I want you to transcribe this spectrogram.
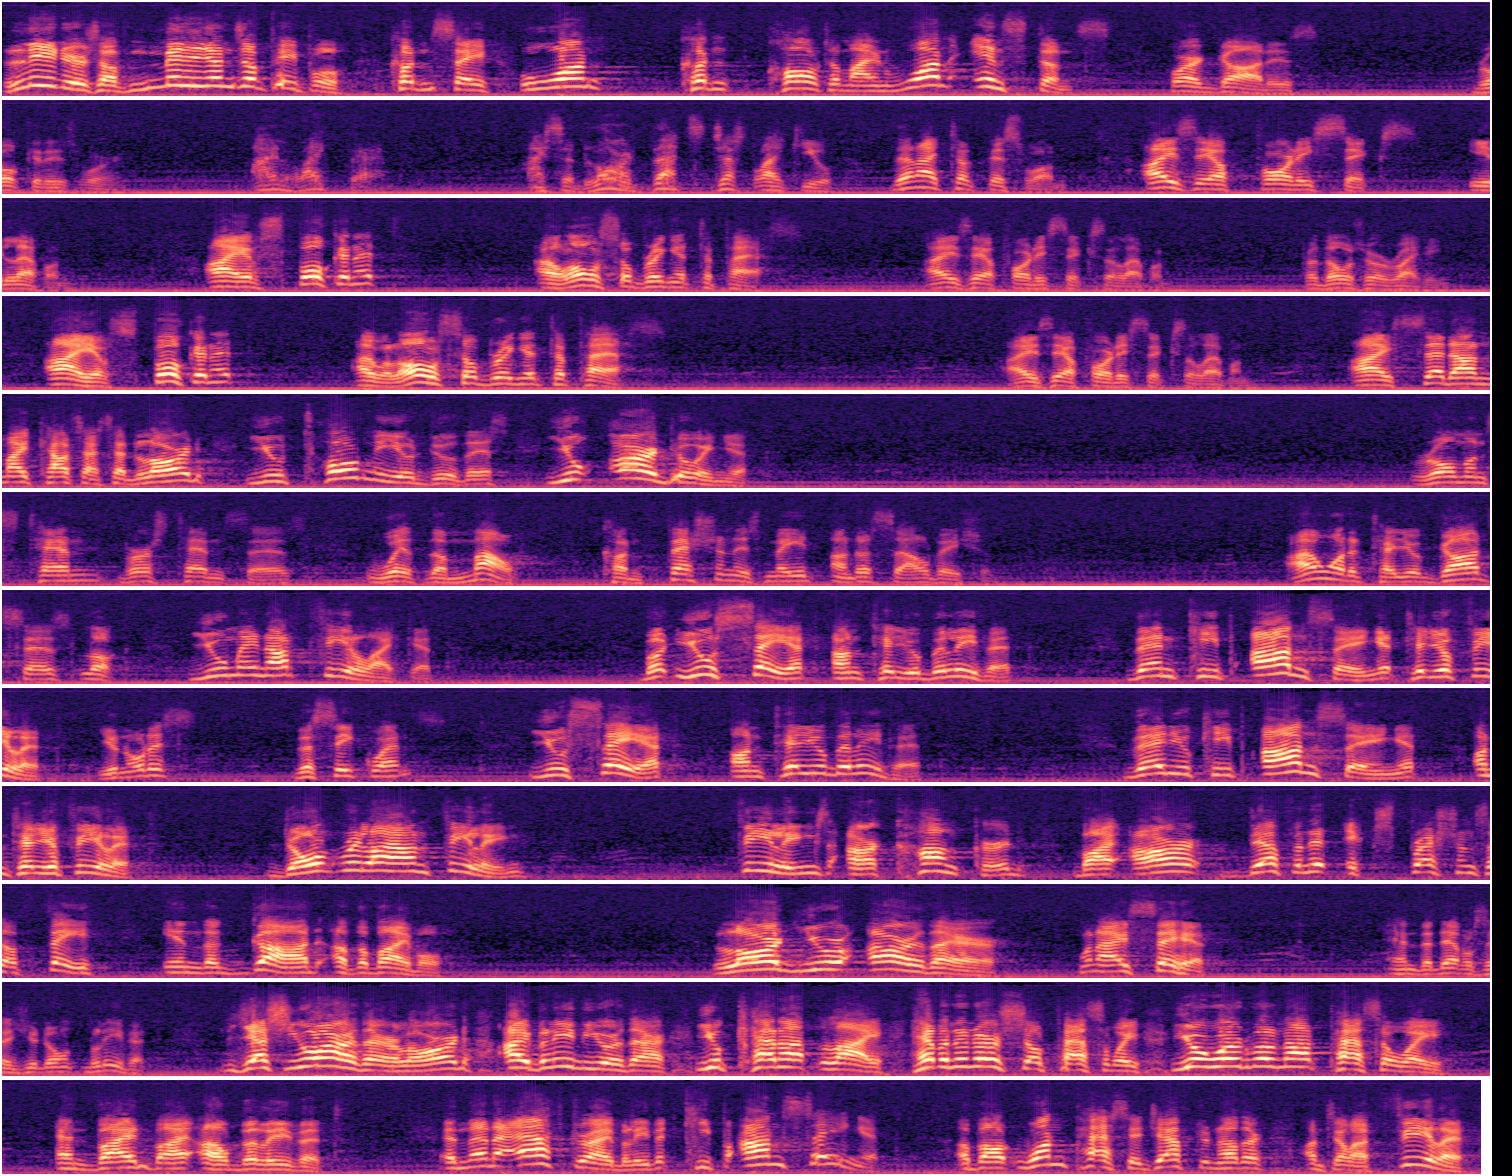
Leaders of millions of people couldn't say one, couldn't call to mind one instance where God has broken his word. I like that. I said, Lord, that's just like you. Then I took this one Isaiah 46 11. I have spoken it, I'll also bring it to pass. Isaiah 46 11. For those who are writing. I have spoken it, I will also bring it to pass. Isaiah 46 11. I said on my couch, I said, Lord, you told me you'd do this. You are doing it. Romans 10, verse 10 says, With the mouth, confession is made unto salvation. I want to tell you, God says, Look, you may not feel like it, but you say it until you believe it. Then keep on saying it till you feel it. You notice the sequence? You say it until you believe it. Then you keep on saying it until you feel it. Don't rely on feeling. Feelings are conquered by our definite expressions of faith in the God of the Bible. Lord, you are there when I say it. And the devil says, You don't believe it. Yes, you are there, Lord. I believe you are there. You cannot lie. Heaven and earth shall pass away. Your word will not pass away. And by and by, I'll believe it. And then after I believe it, keep on saying it about one passage after another until I feel it.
